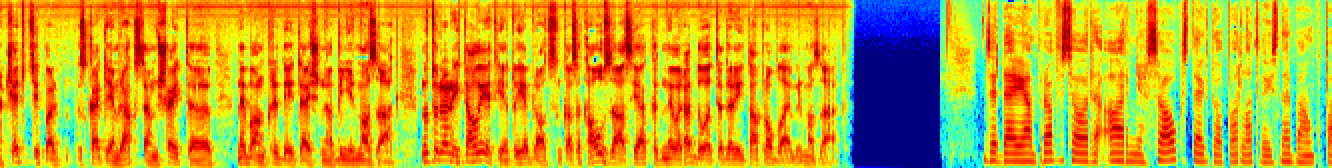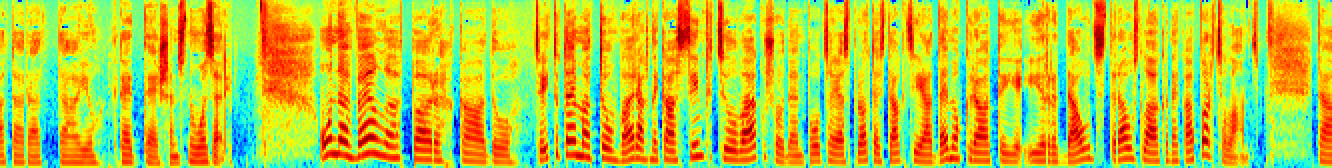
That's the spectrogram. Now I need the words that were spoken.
Ar četru ciparu skaitļiem rakstām šeit, eh, nebanku kredītēšanā, viņi ir mazāki. Nu, tur arī tā lieta, ja tu iebrauc un, kā saka, auzās, ja, nevar atdot, tad arī tā problēma ir mazāka. Dzirdējām profesora Ārņa Saukas teikto par Latvijas nebanku patērētāju kreditēšanas nozari. Un vēl par kādu citu tematu. Vairāk nekā simta cilvēku šodien pulcējās protesta akcijā Demokrātija ir daudz trauslāka nekā porcelāns. Tā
